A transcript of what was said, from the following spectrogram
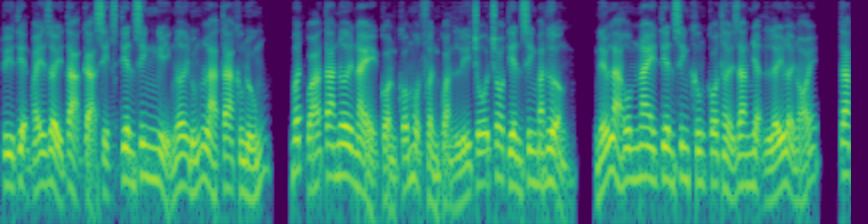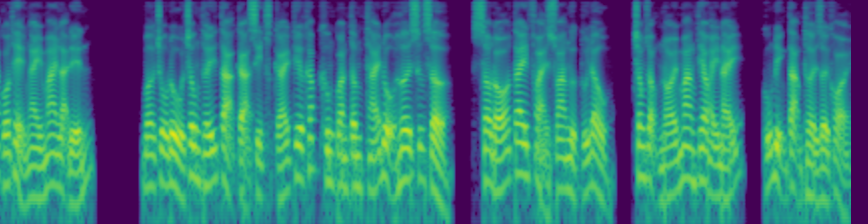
Tùy tiện quay dày tạ cả xịt tiên sinh nghỉ ngơi đúng là ta không đúng, bất quá ta nơi này còn có một phần quản lý chỗ cho tiên sinh ban thưởng, nếu là hôm nay tiên sinh không có thời gian nhận lấy lời nói, ta có thể ngày mai lại đến. Vợ chỗ đồ trông thấy tạ cả xịt cái kia khắp không quan tâm thái độ hơi sưng sờ, sau đó tay phải xoa ngược túi đầu, trong giọng nói mang theo áy náy, cũng định tạm thời rời khỏi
